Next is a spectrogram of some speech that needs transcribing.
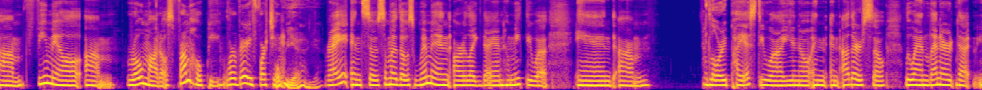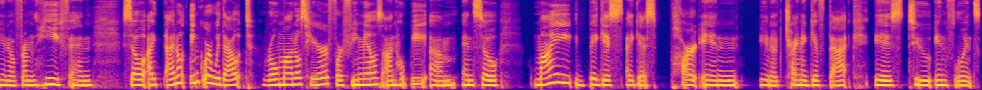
um, female um, role models from Hopi. We're very fortunate. Oh, yeah, yeah. Right. And so some of those women are like Diane Humetewa and um, Lori Piestewa, you know, and, and others. So Luann Leonard that, you know, from HEEF. And so I, I don't think we're without role models here for females on Hopi. Um, and so my biggest, I guess, part in, you know, trying to give back is to influence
